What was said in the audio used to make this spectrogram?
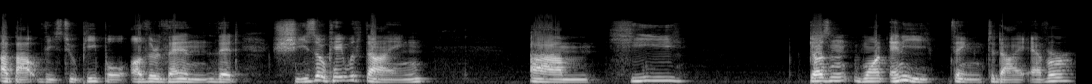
about these two people other than that she's okay with dying. Um he doesn't want anything to die ever.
